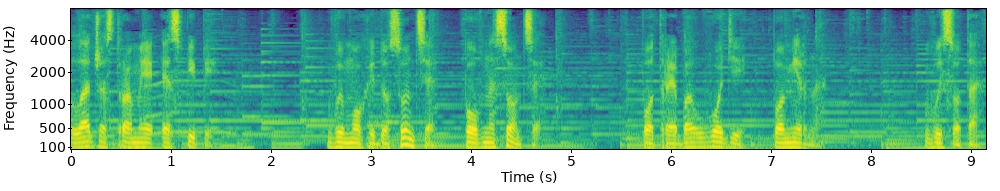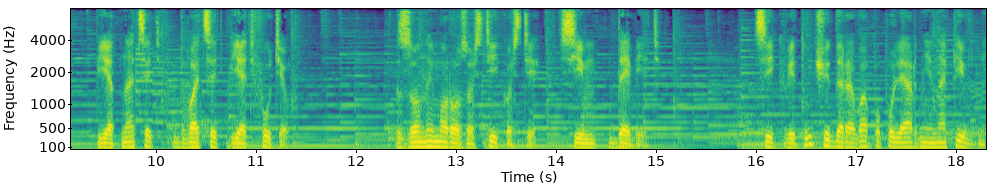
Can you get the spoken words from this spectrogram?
ладжастромія еспіпі. Вимоги до сонця повне сонце. Потреба у воді помірна. Висота 15-25 футів. Зони морозостійкості 7-9. Ці квітучі дерева популярні на півдні.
